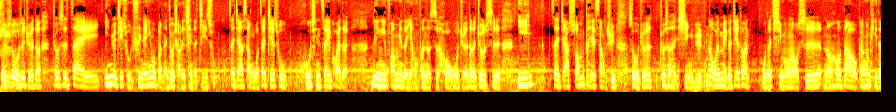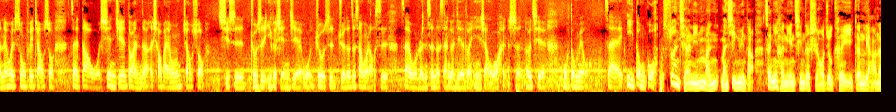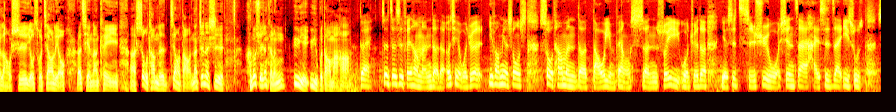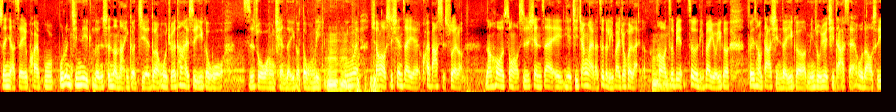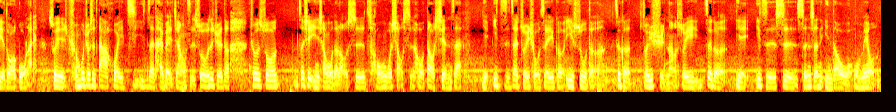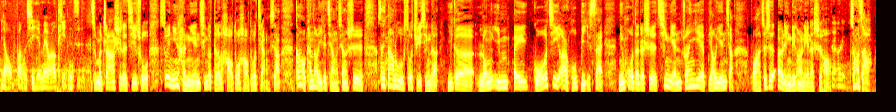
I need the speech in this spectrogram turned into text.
对，所以我是觉得，就是在音乐基础训练。因为本来就有小提琴的基础，再加上我在接触胡琴这一块的另一方面的养分的时候，我觉得就是一再加双倍上去，所以我觉得就是很幸运。那我每个阶段，我的启蒙老师，然后到刚刚提的那位宋飞教授，再到我现阶段的小柏荣教授，其实就是一个衔接。我就是觉得这三位老师在我人生的三个阶段影响我很深，而且我都没有在异动过。算起来，您蛮蛮幸运的，在您很年轻的时候就可以跟两岸的老师有所交流，而且呢，可以啊受他们的教导，那真的是。很多学生可能遇也遇不到嘛，哈。对，这这是非常难得的，而且我觉得一方面受受他们的导引非常深，所以我觉得也是持续我现在还是在艺术生涯这一块，不不论经历人生的哪一个阶段，我觉得他还是一个我执着往前的一个动力。嗯哼，因为小老师现在也快八十岁了。然后宋老师现在也即将来了，这个礼拜就会来了。哦，这边这个礼拜有一个非常大型的一个民族乐器大赛，我的老师也都要过来，所以全部就是大会集在台北这样子。所以我是觉得，就是说这些影响我的老师，从我小时候到现在。也一直在追求这一个艺术的这个追寻呐、啊，所以这个也一直是深深引导我，我没有要放弃，也没有要停止。这么扎实的基础，所以您很年轻就得了好多好多奖项。刚好看到一个奖项是在大陆所举行的一个龙鹰杯国际二胡比赛，您获得的是青年专业表演奖。哇，这是二零零二年的时候，对，二零这么早。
